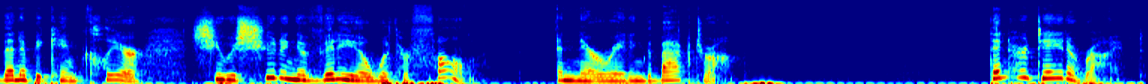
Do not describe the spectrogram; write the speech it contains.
Then it became clear she was shooting a video with her phone and narrating the backdrop. Then her date arrived.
